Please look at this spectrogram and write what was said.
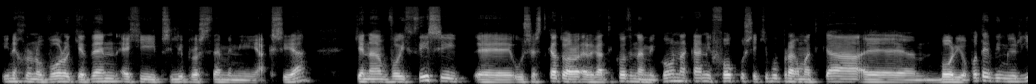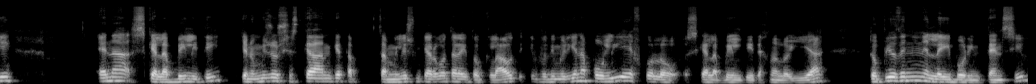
είναι χρονοβόρο και δεν έχει υψηλή προσθέμενη αξία και να βοηθήσει ε, ουσιαστικά το εργατικό δυναμικό να κάνει focus εκεί που πραγματικά ε, μπορεί. Οπότε δημιουργεί ένα scalability και νομίζω ουσιαστικά, αν και θα, θα μιλήσουμε και αργότερα για το cloud, δημιουργεί ένα πολύ εύκολο scalability τεχνολογία, το οποίο δεν είναι labor intensive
